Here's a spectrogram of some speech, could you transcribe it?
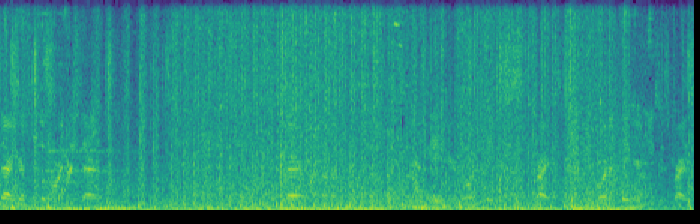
Sir, you're a single sir. Sir, Lord and Savior, Lord and Savior, Jesus Christ. Lord and Savior, Jesus Christ.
